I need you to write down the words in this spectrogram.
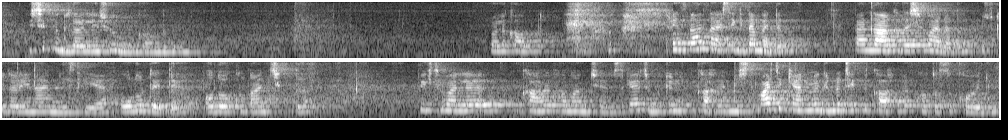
Işık mı güzelleşiyor mu kaldı benim? Böyle kaldı. Yüzden derse gidemedim. Ben de arkadaşımı aradım. Üsküdar'a iner miyiz diye. Olur dedi. O da okuldan çıktı. Büyük ihtimalle kahve falan içeriz. Gerçi bugün kahvemi içtim. Artık kendime günde tek bir kahve kotası koydum.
